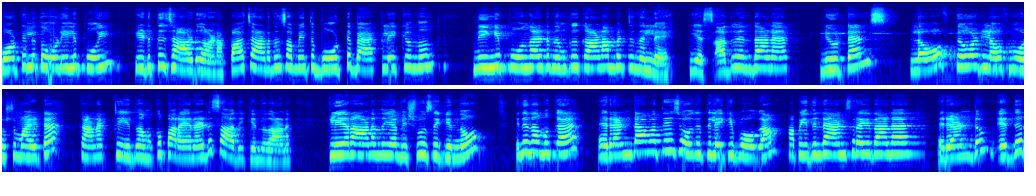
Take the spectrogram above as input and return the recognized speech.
ബോട്ടിൽ തോണിയിൽ പോയി എടുത്ത് ചാടുകയാണ്. അപ്പൊ ആ ചാടുന്ന സമയത്ത് ബോട്ട് ബാക്കിലേക്കൊന്നും നീങ്ങി പോകുന്നതായിട്ട് നമുക്ക് കാണാൻ പറ്റുന്നില്ലേ? യെസ് അതും എന്താണ്? Newton's law of third law of മോഷനുമായിട്ട് കണക്ട് ചെയ്ത് നമുക്ക് പറയാനായിട്ട് സാധിക്കുന്നതാണ്. ക്ലിയർ ആണെന്ന് ഞാൻ വിശ്വസിക്കുന്നു. ഇനി നമുക്ക് രണ്ടാമത്തെ ചോദ്യത്തിലേക്ക് പോകാം. അപ്പൊ ഇതിന്റെ ആൻസർ ഏതാണ്? രണ്ടും എതിർ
